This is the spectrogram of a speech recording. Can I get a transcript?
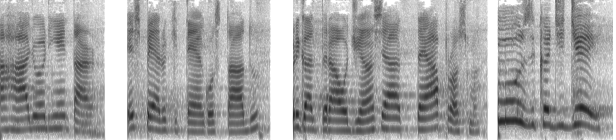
da Rádio Orientar. Espero que tenha gostado. Obrigado pela audiência. Até a próxima. Música, DJ.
